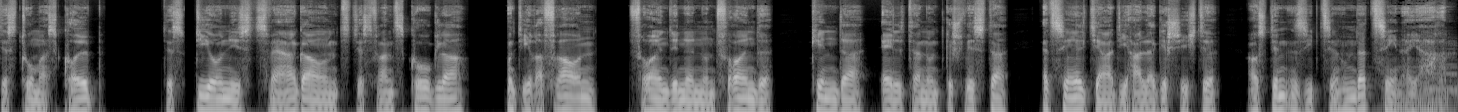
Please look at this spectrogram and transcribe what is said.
des Thomas Kolb, des Dionys Zwerger und des Franz Kogler und ihrer Frauen, Freundinnen und Freunde, Kinder, Eltern und Geschwister erzählt ja die Haller Geschichte aus den 1710er Jahren.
